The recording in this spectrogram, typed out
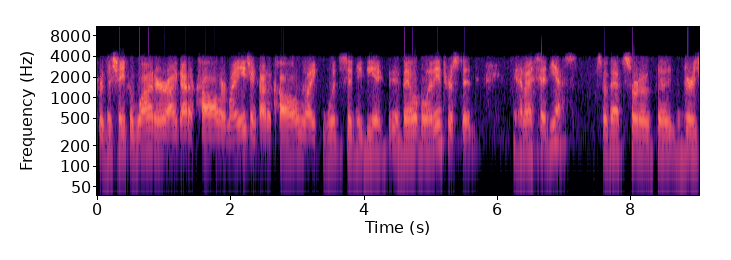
for The Shape of Water, I got a call, or my agent got a call, like, would Sidney be available and interested? And I said yes. So that's sort of the, the very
